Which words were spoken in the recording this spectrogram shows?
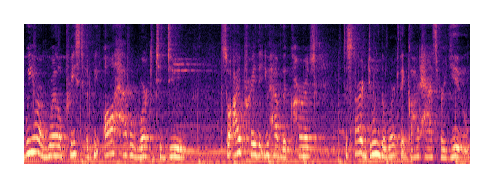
we are a royal priesthood. We all have a work to do. So I pray that you have the courage to start doing the work that God has for you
